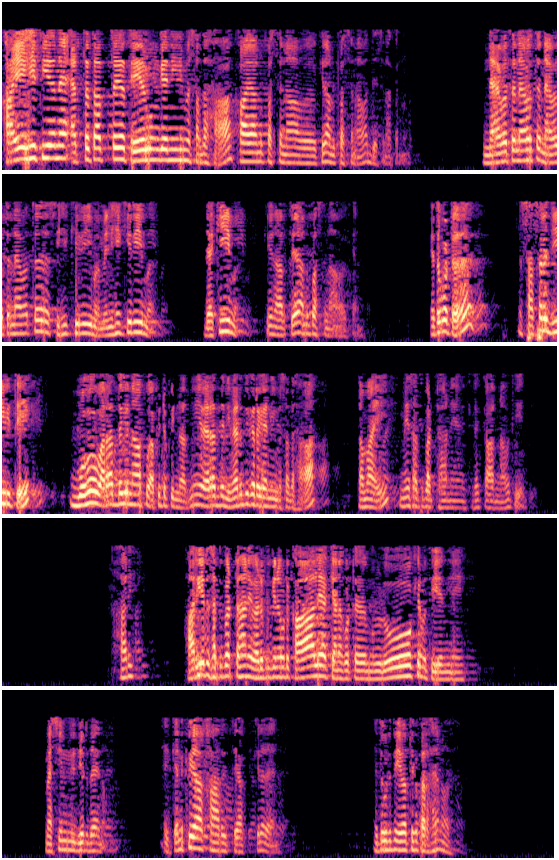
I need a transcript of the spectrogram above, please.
කයෙහි තියෙන ඇත්ත తত্ত্বය තේරුම් ගැනීම සඳහා කායානුපස්සනාව කියලා අනුපස්සනාවක් දේශනා කරනවා. නැවත නැවත නැවත නැවත සිහි කිරීම, මෙනෙහි කිරීම, දැකීම කියන අර්ථය අනුපස්සනාව කියන්නේ. එතකොට සසර ජීවිතේ බොහෝ වරද්දගෙන ආපු අපිට පින්නත් මේ වැරද්ද නිවැරදි කර ගැනීම සඳහා තමයි මේ සතිපට්ඨානය කියලා කාරණාව තියෙන්නේ. හරි. හරියට සතිපට්ඨානේ වැඩපු කෙනෙකුට කාලයක් යනකොට මුළු ලෝකෙම තියෙන්නේ මැෂින් විදියට දැනෙනවා. ඒ කියන්නේ ක්‍රියාකාරීත්වයක් කියලා දැනෙනවා. එතකොට ඉතින් ඒවත් එක තරහ යනවද?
